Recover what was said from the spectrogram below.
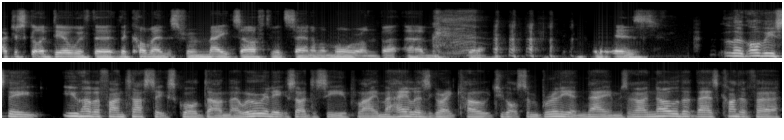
I just got to deal with the the comments from mates afterwards saying I'm a moron. But um, yeah, it is. Look, obviously, you have a fantastic squad down there. We're really excited to see you play. Mahela's a great coach. You've got some brilliant names, and I know that there's kind of a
